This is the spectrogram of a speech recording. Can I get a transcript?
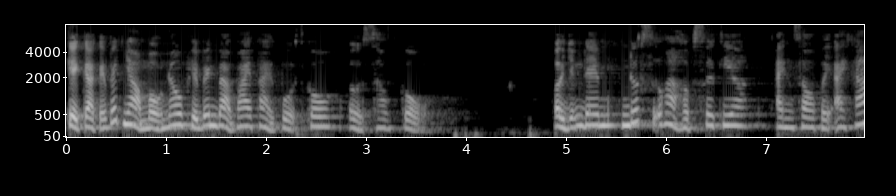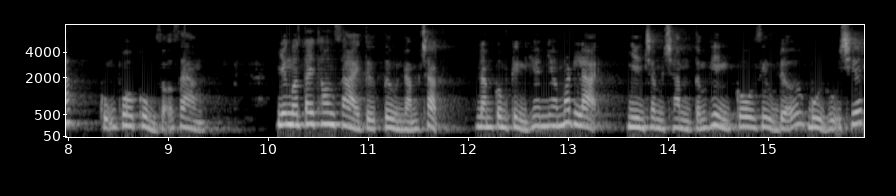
kể cả cái vết nhỏ màu nâu phía bên bả vai phải của cô ở sau cổ. Ở những đêm nước sữa hòa hợp xưa kia, anh so với ai khác cũng vô cùng rõ ràng. Những ngón tay thon dài từ từ nắm chặt, Nam Công Kình Hiên nhau mắt lại, nhìn chằm chằm tấm hình cô dìu đỡ Bùi Hữu Chiết,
